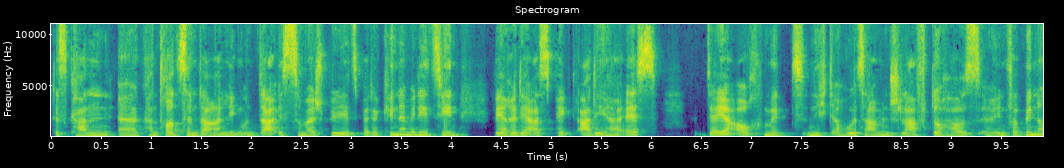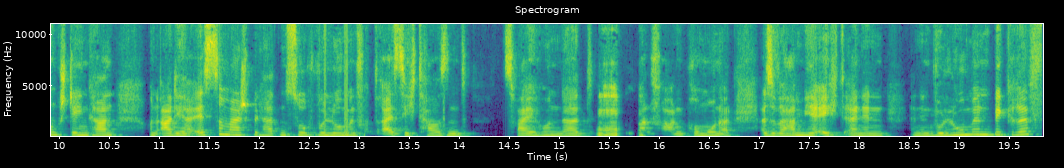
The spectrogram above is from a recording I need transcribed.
das kann, äh, kann trotzdem daran liegen. Und da ist zum Beispiel jetzt bei der Kindermedizin wäre der Aspekt ADHS. der ja auch mit nicht erholsamen Schlaf durchaus äh, in Verbindung stehen kann. Und ADHS zum Beispiel hat ein Suchvolumen von 30.000 200 mhm. Anfragen pro Monat. Also wir haben hier echt einen, einen Volumenbegriff.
